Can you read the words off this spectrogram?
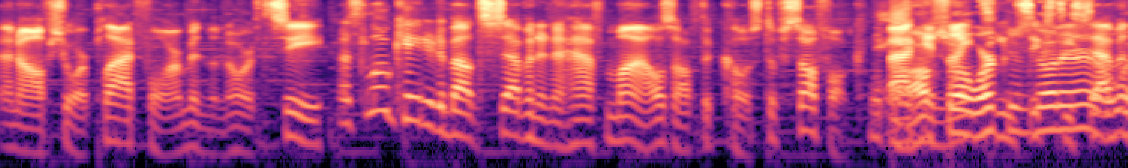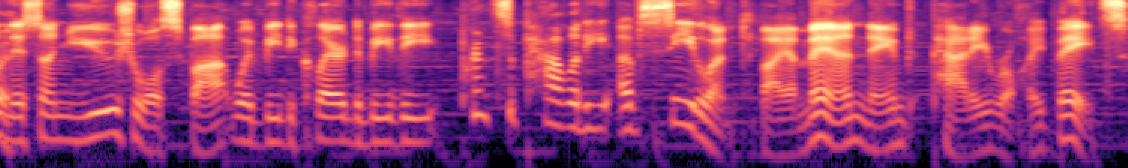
an offshore platform in the North Sea that's located about seven and a half miles off the coast of Suffolk. Back in offshore workers go there, or 1967, this unusual spot would be declared to be the Principality of Sealand by a man named Paddy Roy Bates.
